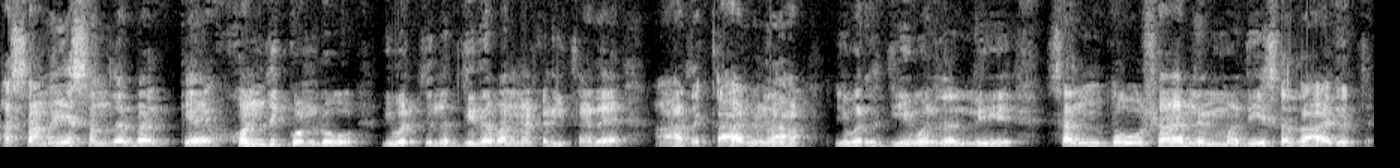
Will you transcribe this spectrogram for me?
ಆ ಸಮಯ ಸಂದರ್ಭಕ್ಕೆ ಹೊಂದಿಕೊಂಡು ಇವತ್ತಿನ ದಿನವನ್ನು ಕಳೀತಾರೆ. ಆದ ಕಾರಣ ಇವರ ಜೀವನದಲ್ಲಿ ಸಂತೋಷ, ನೆಮ್ಮದಿ ಸದಾ ಇರುತ್ತೆ.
